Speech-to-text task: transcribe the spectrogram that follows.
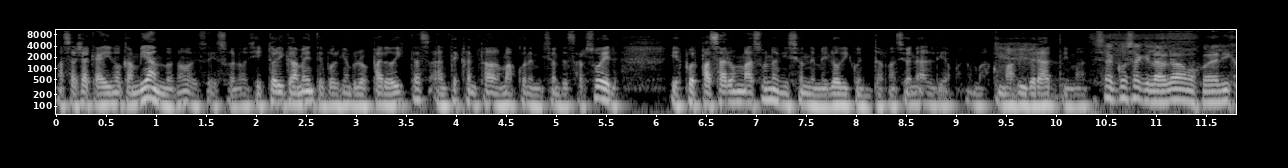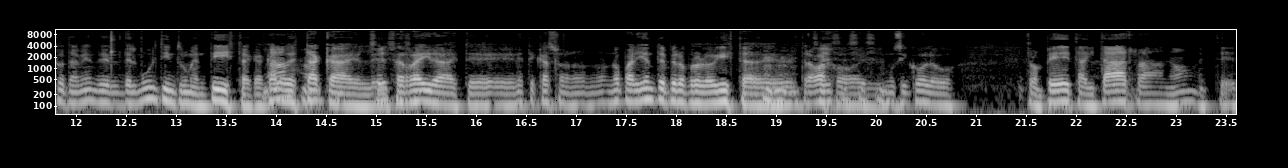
más allá que ha ido cambiando, ¿no? Es eso, ¿no? históricamente, por ejemplo, los parodistas antes cantaban más con emisión de zarzuela y después pasaron más a una emisión de melódico internacional, digamos, más con más vibrato y más. Esa cosa que le hablábamos con el hijo también del, del multiinstrumentista, que acá lo destaca el, Ferreira, este, en este caso no, pariente pero prologuista del trabajo, el musicólogo trompeta, guitarra, ¿no? Este,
